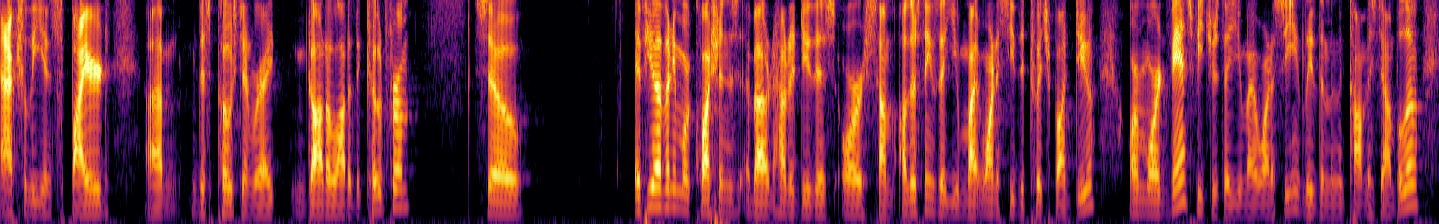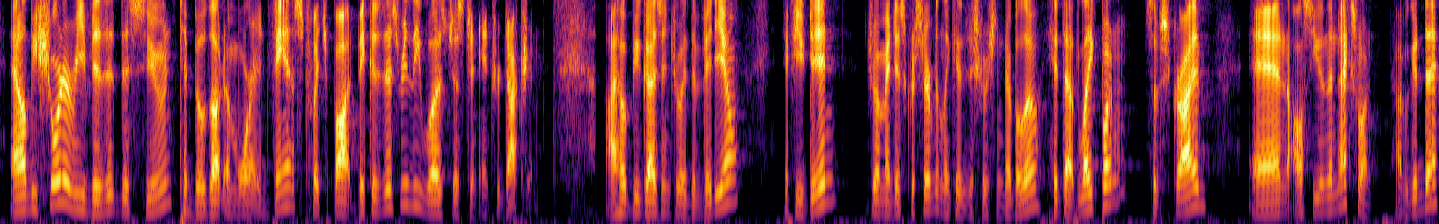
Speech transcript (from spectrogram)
actually inspired um, this post and where I got a lot of the code from. So if you have any more questions about how to do this or some other things that you might want to see the Twitch bot do or more advanced features that you might want to see, leave them in the comments down below. And I'll be sure to revisit this soon to build out a more advanced Twitch bot because this really was just an introduction. I hope you guys enjoyed the video. If you did, join my Discord server, link in the description down below. Hit that like button, subscribe, and I'll see you in the next one. Have a good day.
